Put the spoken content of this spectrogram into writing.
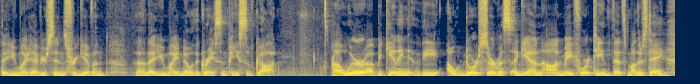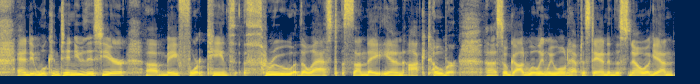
that you might have your sins forgiven, uh, that you might know the grace and peace of God. Uh, we're uh, beginning the outdoor service again on May 14th. That's Mother's Day. And it will continue this year, uh, May 14th through the last Sunday in October. Uh, so, God willing, we won't have to stand in the snow again.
